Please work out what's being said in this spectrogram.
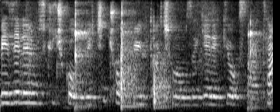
Bezelerimiz küçük olduğu için çok büyük açmamıza gerek yok zaten.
